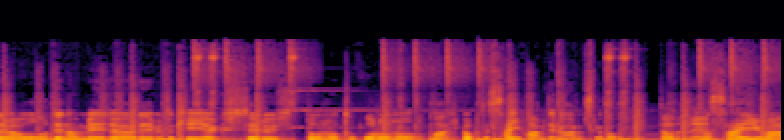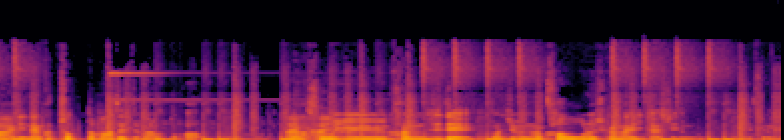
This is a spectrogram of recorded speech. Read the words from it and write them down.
例えば大手のメジャーレーベルと契約してる人のところのまあヒップホップってサイファーみたいなのがあるんですけど、そうだね。サイファーになんかちょっと混ぜてもらおうとか、なんかそういう感じでもう自分の顔を売るしかないらしいんですよね。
